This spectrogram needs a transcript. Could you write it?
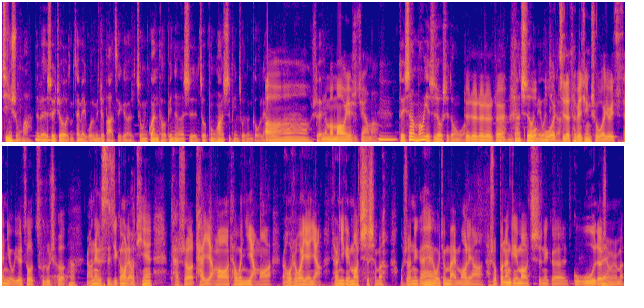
金属嘛，对不对？所以就在美国里面就把这个从罐头变成了是做膨化食品，做成狗粮。哦，是对那么猫也是这样吗？嗯对，实际上猫也是肉食动物、啊。对对对对对，你看它吃肉也没问题的我。我记得特别清楚，我有一次在纽约坐出租车，然后那个司机跟我聊天，他说他也养猫，他问你养猫啊，然后我说我也养，他说你给猫吃什么？我说那个哎，我就买猫粮。他说不能给猫吃那个谷物的什么什么，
